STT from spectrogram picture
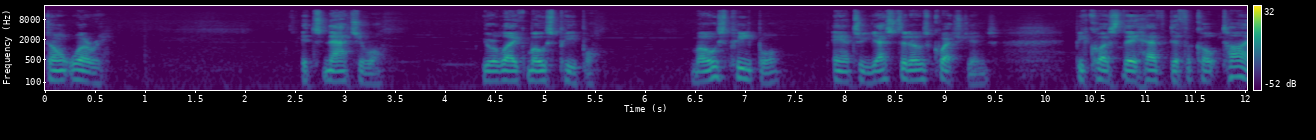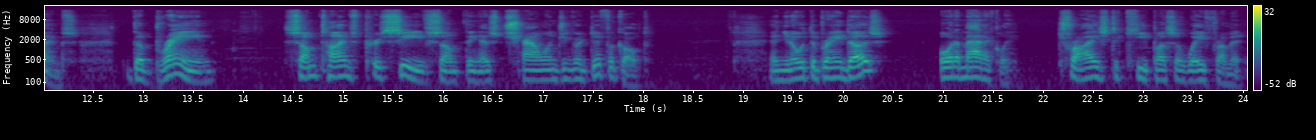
Don't worry. It's natural. You're like most people. Most people answer yes to those questions because they have difficult times. The brain sometimes perceives something as challenging or difficult. And you know what the brain does? Automatically tries to keep us away from it.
